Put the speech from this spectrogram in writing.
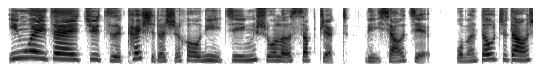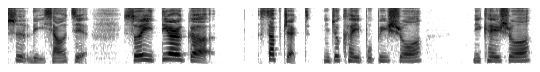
因为在句子开始的时候，你已经说了 subject 李小姐，我们都知道是李小姐。所以第二个 subject 你就可以不必说，你可以说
